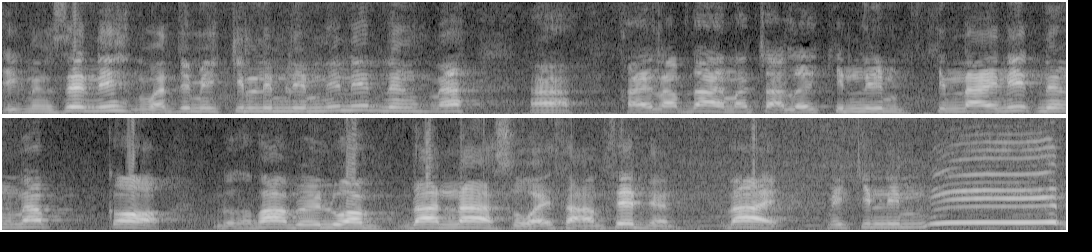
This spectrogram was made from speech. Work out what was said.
อีกหนึ่งเส้นนี้เหมือนจะมีกินริมๆนิดๆนึงนะอ่าใครรับได้มาจัดเลยกินริม กินในนิดนึงนะครับ ก็ดูสภาพโดยรวมด้านหน้าสวย 3 เส้นเนี่ยได้ไม่กินริมนิด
